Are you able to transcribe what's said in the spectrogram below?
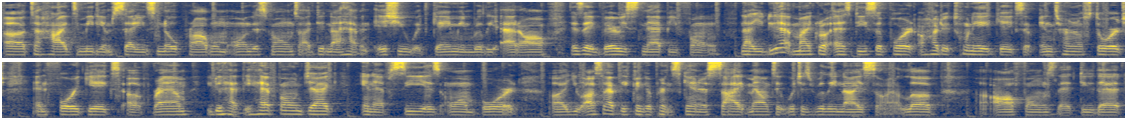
uh, to high to medium settings, no problem on this phone. So I did not have an issue with gaming really at all. It's a very snappy phone. Now you do have micro SD support, 128 gigs of internal storage and 4 gigs of RAM. You do have the headphone jack, NFC is on board. Uh, you also have the fingerprint scanner side mounted, which is really nice. So I love uh, all phones that do that.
